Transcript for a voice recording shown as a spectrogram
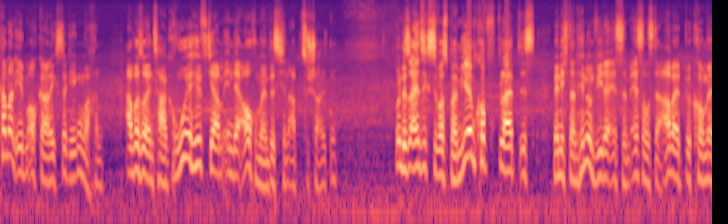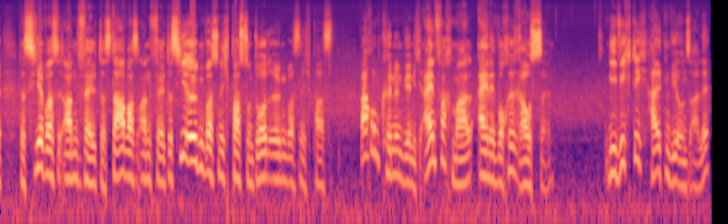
kann man eben auch gar nichts dagegen machen. Aber so ein Tag Ruhe hilft ja am Ende auch, um ein bisschen abzuschalten. Und das Einzige, was bei mir im Kopf bleibt, ist, wenn ich dann hin und wieder SMS aus der Arbeit bekomme, dass hier was anfällt, dass da was anfällt, dass hier irgendwas nicht passt und dort irgendwas nicht passt. Warum können wir nicht einfach mal eine Woche raus sein? Wie wichtig halten wir uns alle,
